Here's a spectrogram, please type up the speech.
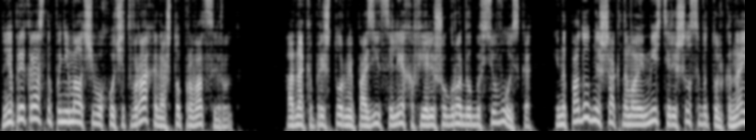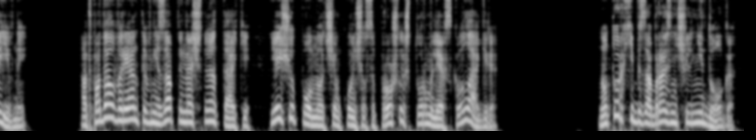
но я прекрасно понимал, чего хочет враг и на что провоцирует. Однако при штурме позиций Лехов я лишь угробил бы все войско, и на подобный шаг на моем месте решился бы только наивный. Отпадал варианты внезапной ночной атаки, я еще помнил, чем кончился прошлый штурм Лехского лагеря. Но торхи безобразничали недолго –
